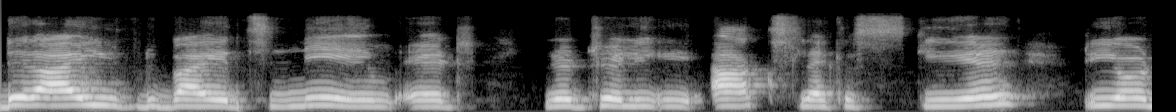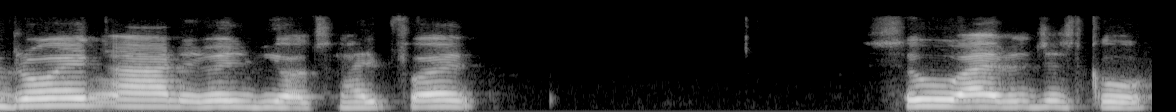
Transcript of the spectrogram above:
Derived by its name, it literally acts like a scale to your drawing and it will be also helpful. So I will just go.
